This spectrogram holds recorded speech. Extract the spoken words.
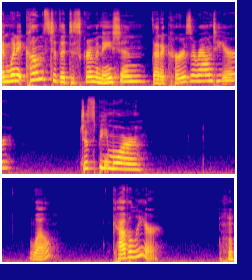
And when it comes to the discrimination that occurs around here, just be more, well, cavalier.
